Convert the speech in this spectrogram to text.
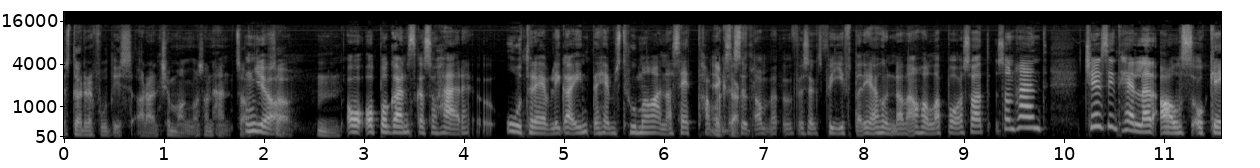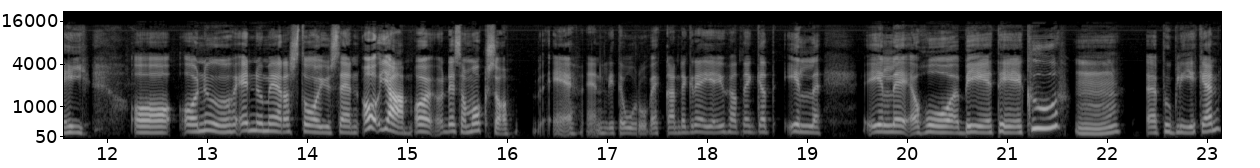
större fotisarrangemang och sånt här. Så, Ja. så, mm. Och, och på ganska så här otrevliga, inte hemskt humana sätt har man Exakt. dessutom försökt förgifta de här hundarna och hålla på. Så att sånt här känns inte heller alls okej. Och, och nu ännu mera står ju sen, och ja, och det som också är en lite oroväckande grej är ju helt enkelt L, LHBTQ Mm. eh, publiken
